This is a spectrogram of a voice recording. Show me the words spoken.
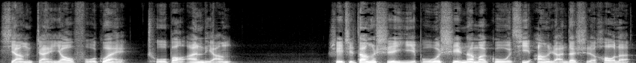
想斩妖伏怪、除暴安良。谁知当时已不是那么骨气盎然的时候了，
